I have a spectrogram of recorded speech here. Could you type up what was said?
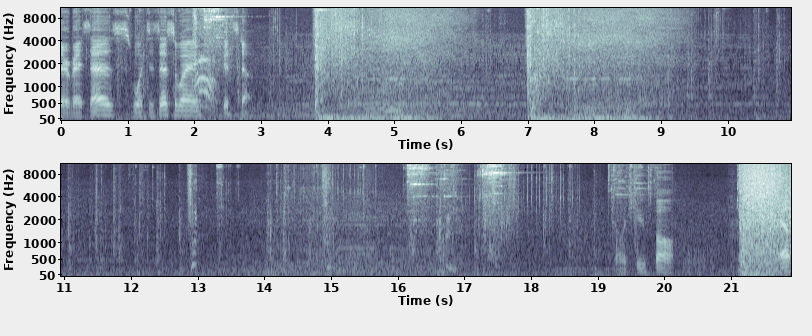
Survey says, what is this way? Good stuff. Don't you fall. Yep,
